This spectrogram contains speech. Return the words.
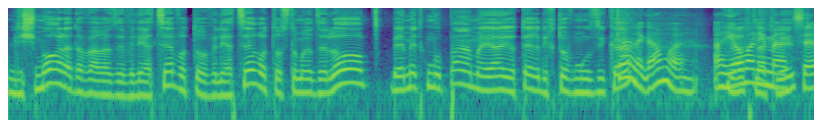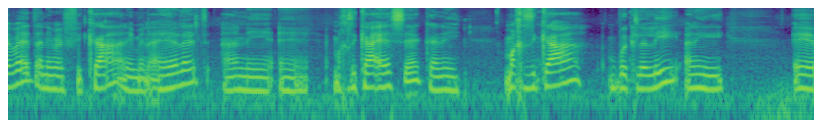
לשמור על הדבר הזה ולייצב אותו ולייצר אותו. זאת אומרת, זה לא באמת כמו פעם היה יותר לכתוב מוזיקה. כן, לגמרי. היום אני להקליט. מעצבת, אני מפיקה, אני מנהלת, אני אה, מחזיקה עסק, אני מחזיקה בכללי, אני, אה,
